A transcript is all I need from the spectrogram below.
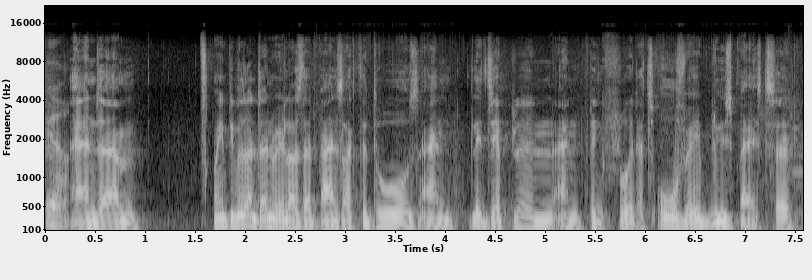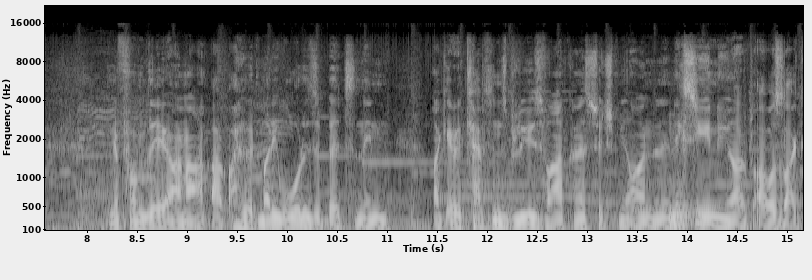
Yeah. And um, I mean, people don't, don't realize that bands like The Doors and Led Zeppelin and Pink Floyd, that's all very blues based. So, you know, from there on, I, I- heard Muddy Waters a bit, and then like Eric Clapton's blues vibe kind of switched me on. And the next mm. thing you knew, I, I was like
